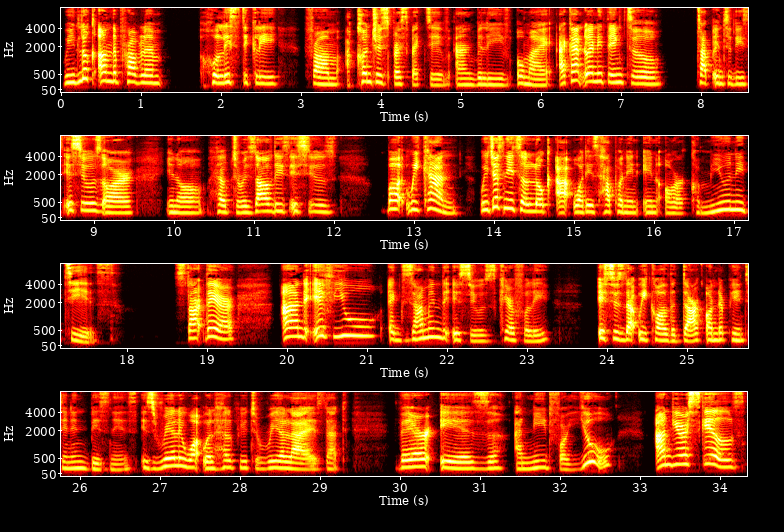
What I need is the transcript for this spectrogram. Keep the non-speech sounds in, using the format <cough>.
we look on the problem holistically from a country's perspective and believe, oh my, I can't do anything to tap into these issues or, you know, help to resolve these issues. But we can. We just need to look at what is happening in our communities. Start there. And if you examine the issues carefully, issues that we call the dark underpainting in business is really what will help you to realize that there is a need for you and your skills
